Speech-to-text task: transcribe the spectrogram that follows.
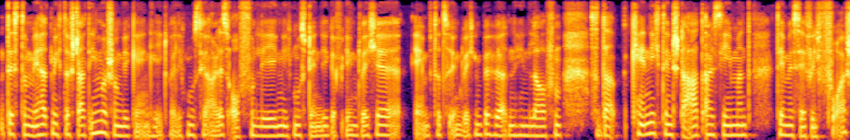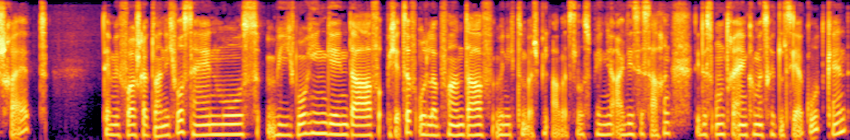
desto mehr hat mich der Staat immer schon gegängelt, weil ich muss ja alles offenlegen, ich muss ständig auf irgendwelche Ämter zu irgendwelchen Behörden hinlaufen. Also da kenne ich den Staat als jemand, der mir sehr viel vorschreibt der mir vorschreibt, wann ich wo sein muss, wie ich wohin gehen darf, ob ich jetzt auf Urlaub fahren darf, wenn ich zum Beispiel arbeitslos bin. Ja, all diese Sachen, die das untere Einkommensdrittel sehr gut kennt.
